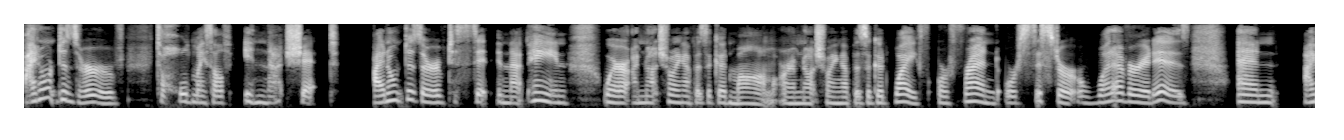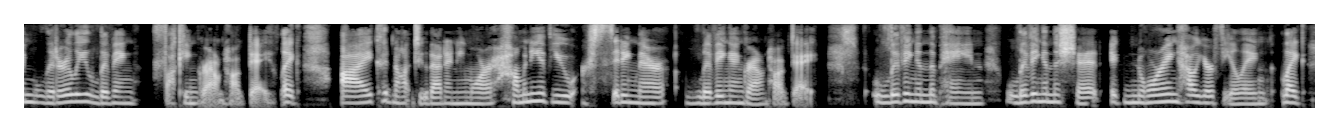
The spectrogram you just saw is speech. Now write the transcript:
I don't deserve to hold myself in that shit. I don't deserve to sit in that pain where I'm not showing up as a good mom or I'm not showing up as a good wife or friend or sister or whatever it is. And I'm literally living fucking Groundhog Day. Like, I could not do that anymore. How many of you are sitting there living in Groundhog Day, living in the pain, living in the shit, ignoring how you're feeling? Like,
